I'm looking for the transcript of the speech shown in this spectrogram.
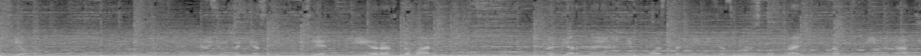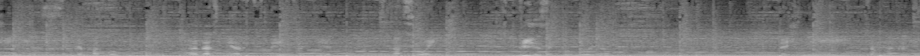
системам. Люди уже несколько недель не разговаривают. Наверное, они просто не видят смысла тратить на время на общение с себе подобными, когда смерть стоит с косой, с бизой Точнее, за многовековой,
